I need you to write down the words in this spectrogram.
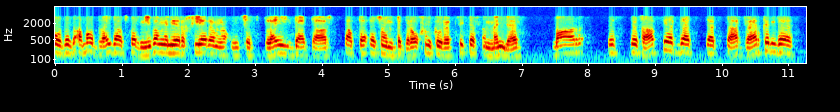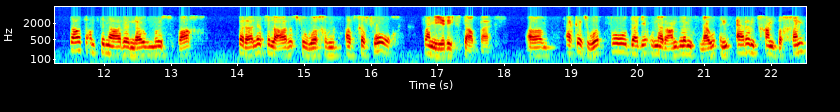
ons is almal bly dat vernuwing in die regering ons is bly dat daar stappe is om bedrog en korrupsie te verminder, maar dis dis hartseer dat dat daar werkende staatsamptenare nou moes wag vir hulle salarisverhoging as gevolg van hierdie stappe. Um ek is hoopvol dat die onderhandelinge nou in erns gaan begin.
